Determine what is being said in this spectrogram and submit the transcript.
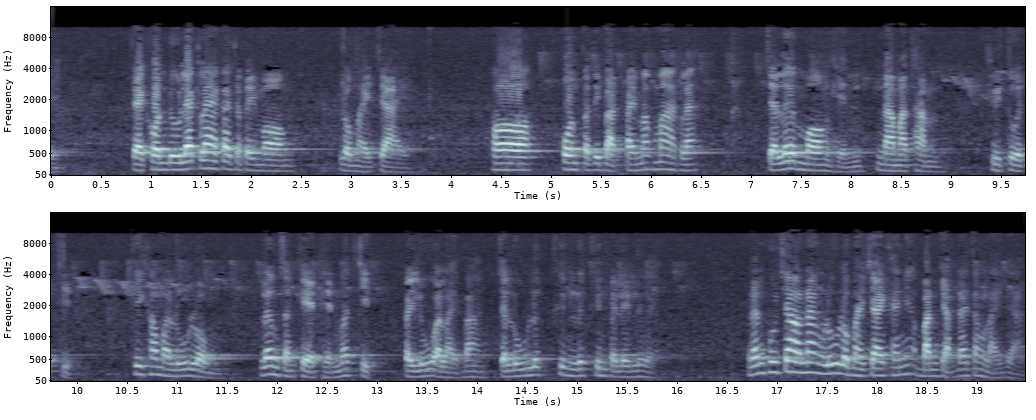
ยๆแต่คนดูแรก ๆ ก็จะไปมองลมหายใจ พอคนปฏิบัติไปมาก ๆแล้ว จะเริ่มมองเห็นนามธรรมคือตัวจิตที่เข้ามารู้ลม เริ่มสังเกตเห็นว่าจิตไปรู้อะไรบ้าง จะรู้ลึกขึ้นลึกขึ้นไปเรื่อยๆเพราะฉะนั้นผู้เจ้านั่งรู้ลมหายใจแค่นี้บัญญัติได้ตั้งหลายอย่าง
